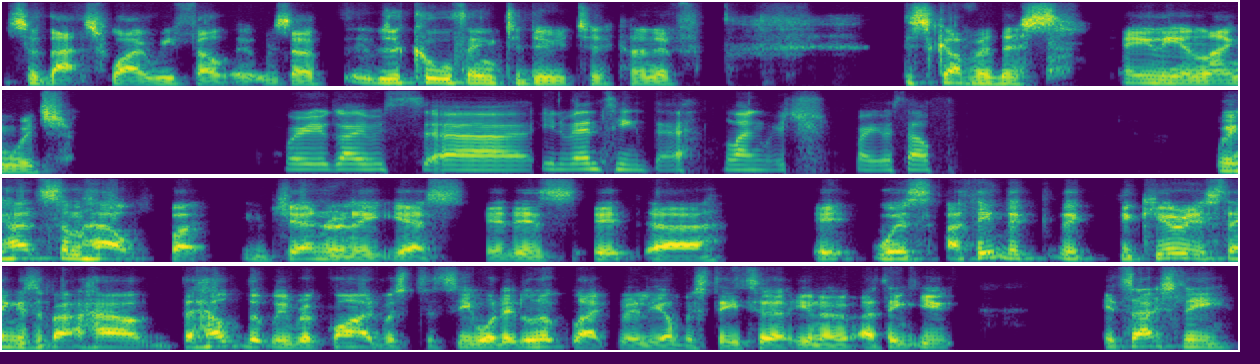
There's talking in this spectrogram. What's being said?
so that's why we felt it was a it was a cool thing to do to kind of discover this alien language. Were you guys uh, inventing the language by yourself? we had some help, but generally, yes, it is. It uh, it was. I think the, the the curious thing is about how the help that we required was to see what it looked like. Really, obviously, to you know, I think you. It's actually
